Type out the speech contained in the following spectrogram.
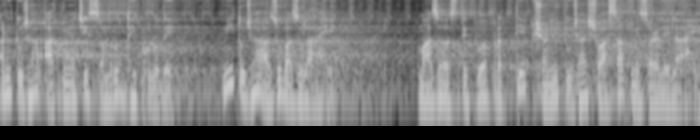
आणि तुझ्या आत्म्याची समृद्धी फुलू दे. मी तुझ्या आजूबाजूला आहे. माझं अस्तित्व प्रत्येक क्षणी तुझ्या श्वासात मिसळलेलं आहे.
